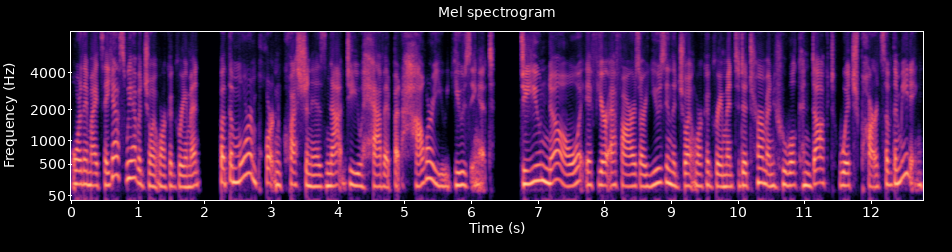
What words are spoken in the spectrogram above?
or they might say, yes, we have a joint work agreement. But the more important question is not do you have it, but how are you using it? Do you know if your FRs are using the joint work agreement to determine who will conduct which parts of the meeting?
